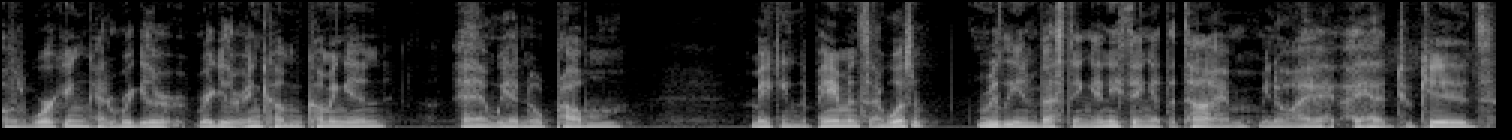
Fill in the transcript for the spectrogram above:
I was working, had a regular regular income coming in, and we had no problem making the payments. I wasn't really investing anything at the time. You know, I I had two kids.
